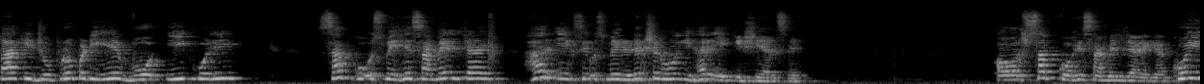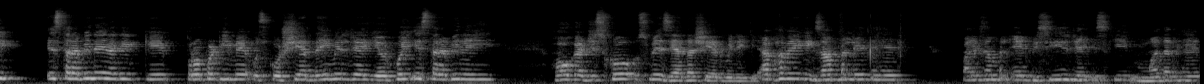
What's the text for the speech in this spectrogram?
ताकि जो प्रॉपर्टी है वो इक्वली सबको उसमें हिस्सा मिल जाए। हर एक से उसमें रिडक्शन होगी, हर एक के शेयर से। और सबको हिस्सा मिल जाएगा। कोई इस तरह भी नहीं लगे कि प्रॉपर्टी में उसको शेयर नहीं मिल जाएगी और कोई इस तरह भी नहीं होगा जिसको उसमें ज़्यादा शेयर मिलेगी। अब हम एक एग्जांपल लेते हैं। फॉर एग्जांपल एक डिसीज है, इसकी मदर है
